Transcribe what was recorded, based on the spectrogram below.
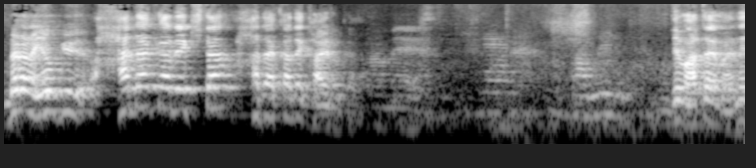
だからよく裸で来た、裸で帰るから。でも当たり前ね、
